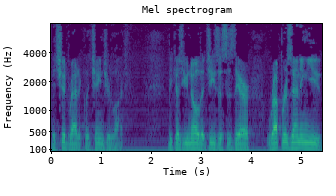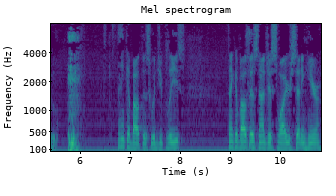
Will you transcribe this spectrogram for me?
It should radically change your life because you know that Jesus is there representing you. Think about this, would you please? Think about this, not just while you're sitting here,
